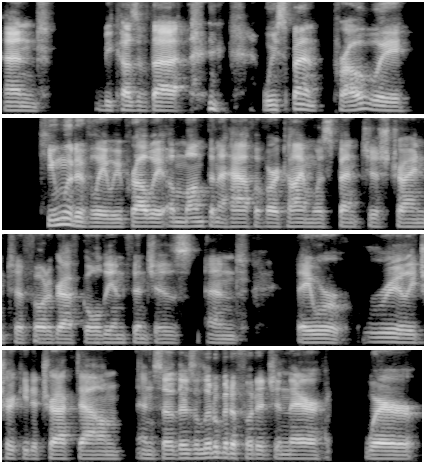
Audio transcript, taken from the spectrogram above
and because of that, we spent probably cumulatively, we probably a month and a half of our time was spent just trying to photograph Gouldian finches, and they were really tricky to track down. And so there's a little bit of footage in there where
